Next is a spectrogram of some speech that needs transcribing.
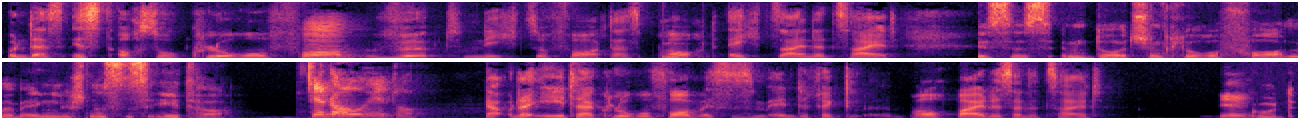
Und das ist auch so. Chloroform wirkt nicht sofort. Das braucht echt seine Zeit. Ist es im Deutschen Chloroform, im Englischen ist es Ether. Genau, Ether. Ja, oder Ether-Chloroform ist es im Endeffekt, braucht beides seine Zeit. Ja. Gut,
